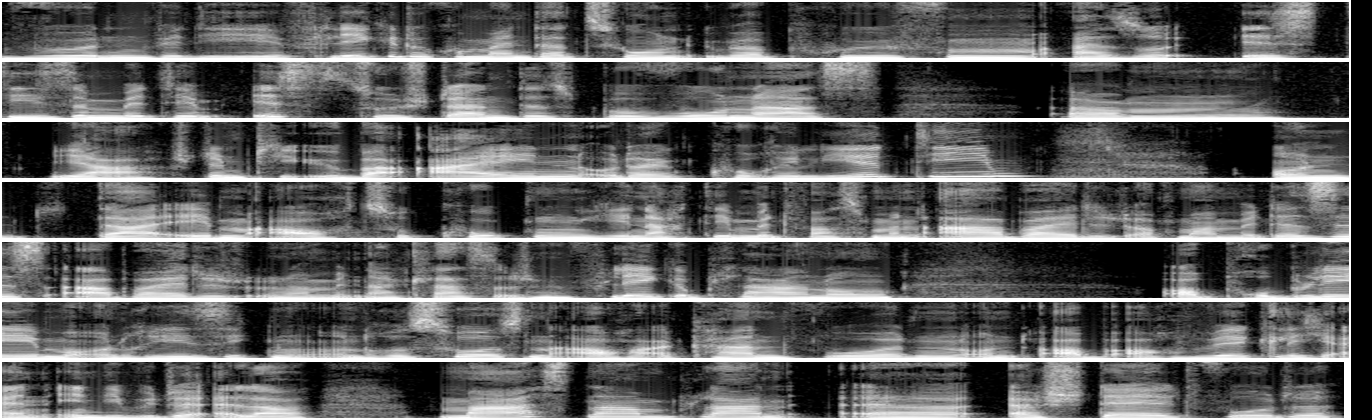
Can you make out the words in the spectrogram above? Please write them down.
würden wir die Pflegedokumentation überprüfen. Also ist diese mit dem Ist-Zustand des Bewohners, ähm, ja, stimmt die überein oder korreliert die? Und da eben auch zu gucken, je nachdem, mit was man arbeitet, ob man mit der SIS arbeitet oder mit einer klassischen Pflegeplanung, ob Probleme und Risiken und Ressourcen auch erkannt wurden und ob auch wirklich ein individueller Maßnahmenplan äh, erstellt wurde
